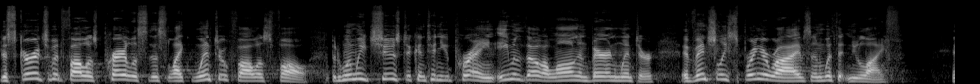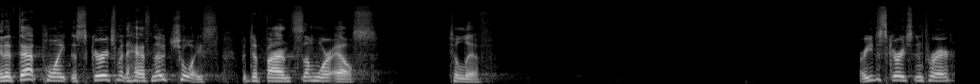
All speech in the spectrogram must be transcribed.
Discouragement follows prayerlessness like winter follows fall. But when we choose to continue praying, even though a long and barren winter, eventually spring arrives and with it new life. And at that point, discouragement has no choice but to find somewhere else to live. Are you discouraged in prayer?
